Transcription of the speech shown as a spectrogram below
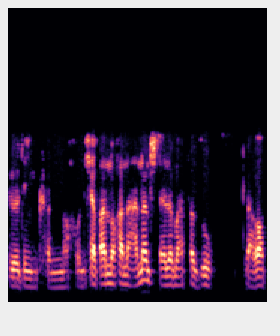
würdigen können noch. Und ich habe dann noch an einer anderen Stelle mal versucht, darauf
